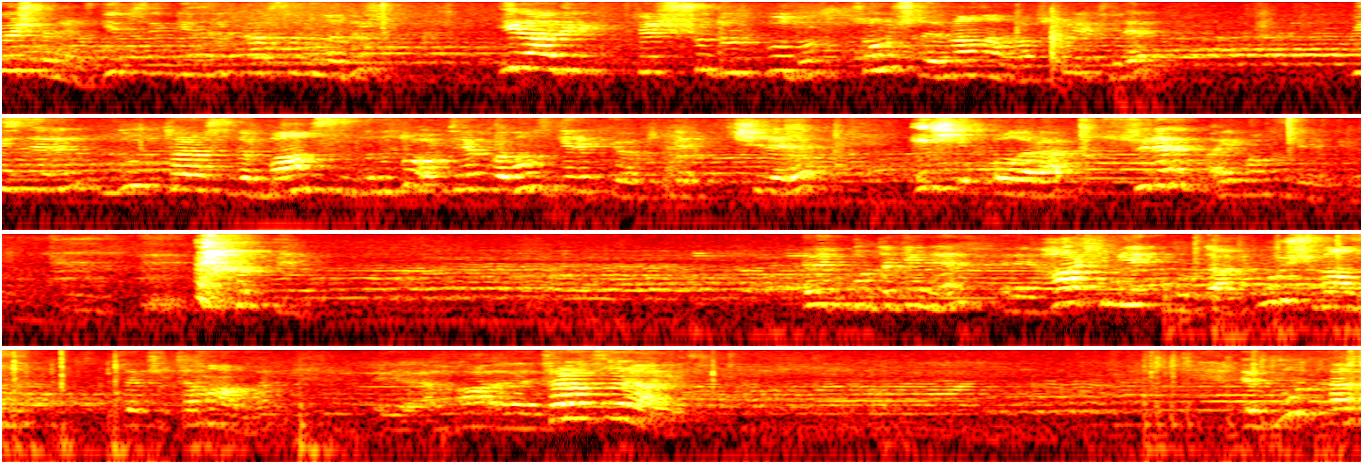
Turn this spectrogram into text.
Görüşmeleriniz gizlilik, gizlilik kapsamındadır. İradeliktir, şudur, budur. Sonuçlarını anlamak suretiyle bizlerin bu tarafsız bağımsızlığımızı ortaya koymamız gerekiyor. Kişilere eşit olarak süre ayırmamız gerekiyor. evet burada gene e, hakimiyet burada, uyuşmazlıktaki tamamen e, e, taraflara ait. E, burada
